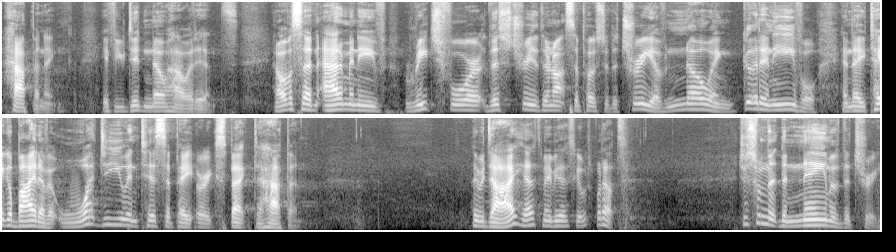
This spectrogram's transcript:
happening if you didn't know how it ends? And all of a sudden, Adam and Eve reach for this tree that they're not supposed to, the tree of knowing good and evil, and they take a bite of it. What do you anticipate or expect to happen? They would die. Yes, maybe that's good. What else? Just from the, the name of the tree.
